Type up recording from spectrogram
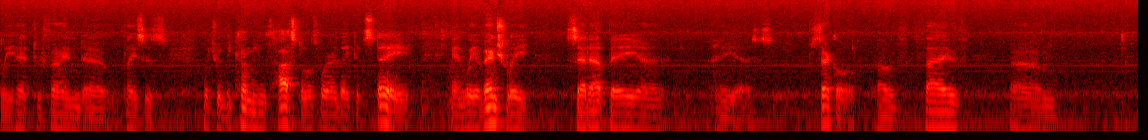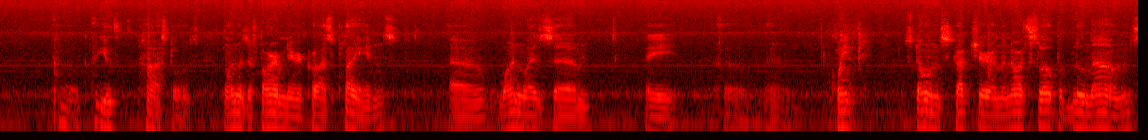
we had to find uh, places which would become youth hostels where they could stay, and we eventually set up a uh, a uh, circle of five um, youth hostels. One was a farm near Cross Plains. Uh, one was um, a, uh, uh, quaint stone structure on the north slope of Blue Mounds,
